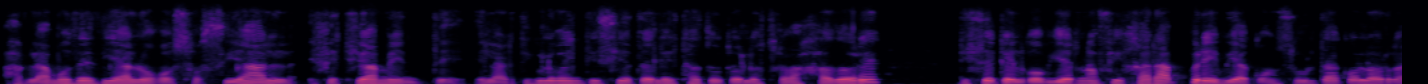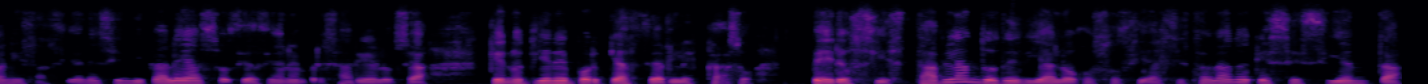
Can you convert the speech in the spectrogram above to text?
Hablamos de diálogo social. Efectivamente, el artículo 27 del Estatuto de los Trabajadores dice que el gobierno fijará previa consulta con las organizaciones sindicales y asociación empresarial, o sea, que no tiene por qué hacerles caso. Pero si está hablando de diálogo social, si está hablando de que se sienta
